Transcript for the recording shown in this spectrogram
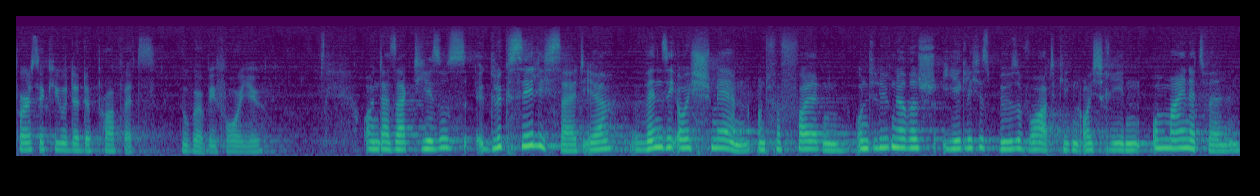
persecuted the prophets who were before you. Und da sagt Jesus, glückselig seid ihr, wenn sie euch schmähen und verfolgen und lügnerisch jegliches böse Wort gegen euch reden, um meinetwillen.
